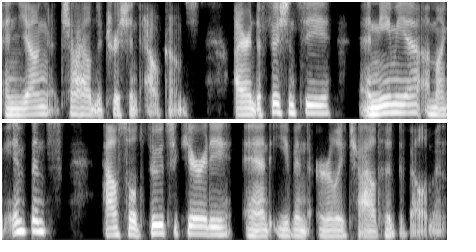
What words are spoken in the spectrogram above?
and young child nutrition outcomes, iron deficiency, anemia among infants, household food security, and even early childhood development.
